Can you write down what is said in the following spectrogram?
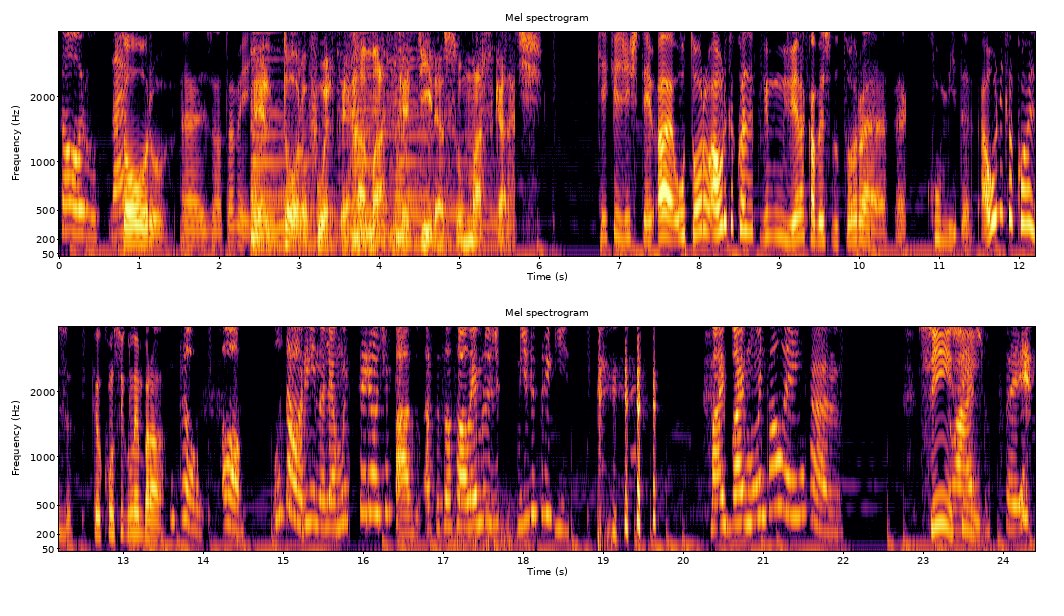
Touro, né? Touro, é, exatamente. El toro fuerte jamás retira sua máscara. O que, que a gente tem? Ah, o touro, a única coisa que me vem na cabeça do touro é, é comida. A única coisa que eu consigo lembrar. Então, ó, o taurino ele é muito estereotipado. As pessoas só lembram de comida e preguiça. Mas vai muito além, cara. Sim, eu sim. Acho, não sei.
